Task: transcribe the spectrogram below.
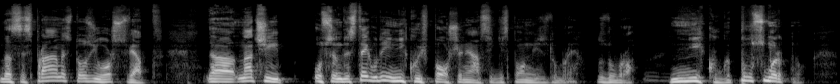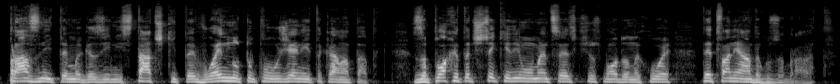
да се справяме с този лош свят. А, значи, 80-те години никой в Польша няма си ги спомни с, добре, с добро. Никога. Посмъртно. Празните магазини, стачките, военното положение и така нататък. Заплахата, че всеки един момент Съветски съюз може да нахуе, те това няма да го забравят.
